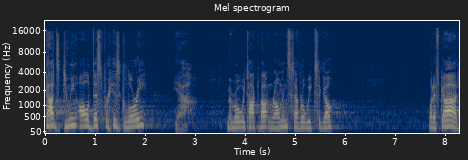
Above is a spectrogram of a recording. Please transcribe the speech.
God's doing all of this for his glory? Yeah. Remember what we talked about in Romans several weeks ago? What if God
